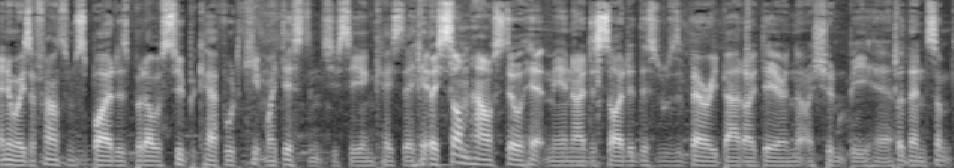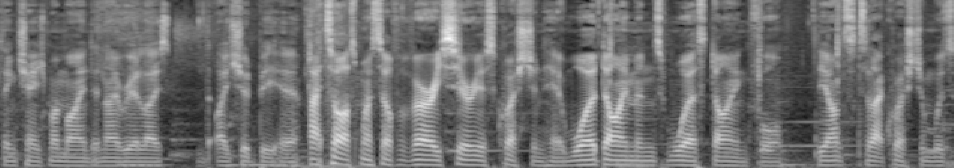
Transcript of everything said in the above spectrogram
Anyways, I found some spiders, but I was super careful to keep my distance, you see, in case they hit. They somehow still hit me, and I decided this was a very bad idea and that I shouldn't be here. But then something changed my mind, and I realized that I should be here. I had to ask myself a very serious question here. Were diamonds worth dying for? The answer to that question was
